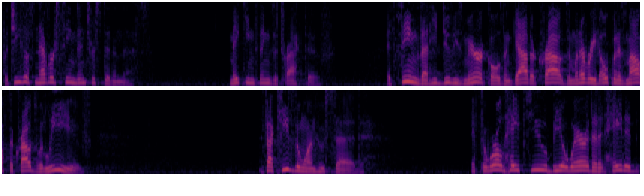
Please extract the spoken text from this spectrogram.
But Jesus never seemed interested in this, making things attractive. It seemed that he'd do these miracles and gather crowds, and whenever he'd open his mouth, the crowds would leave. In fact, he's the one who said, If the world hates you, be aware that it hated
